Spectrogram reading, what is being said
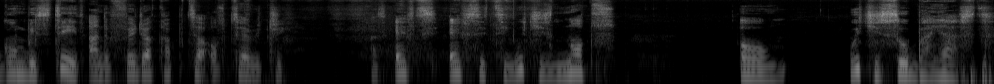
Gombe State, and the Federal Capital of Territory as FCT, which is not, um, which is so biased.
